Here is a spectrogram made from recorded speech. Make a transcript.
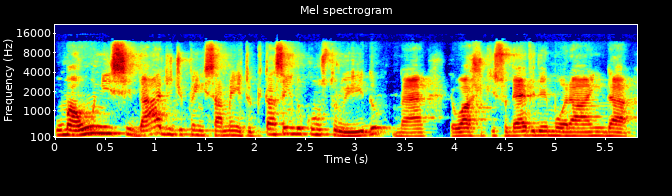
uma unicidade de pensamento que está sendo construído, né? Eu acho que isso deve demorar ainda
